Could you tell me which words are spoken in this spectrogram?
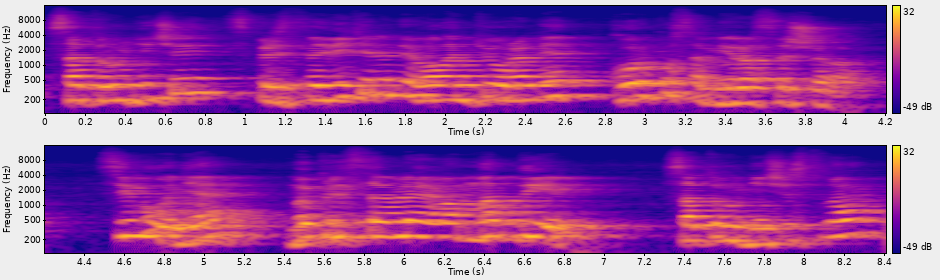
сотрудничает с представителями-волонтерами Корпуса мира США. Сегодня мы представляем вам модель сотрудничества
